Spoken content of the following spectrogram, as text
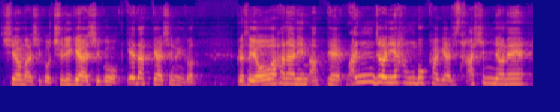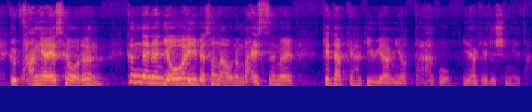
시험하시고 줄이게 하시고 깨닫게 하시는 것 그래서 여호와 하나님 앞에 완전히 항복하게 하시 40년의 그 광야의 세월은 끝내는 여호와 입에서 나오는 말씀을 깨닫게 하기 위함이었다라고 이야기해 주십니다.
